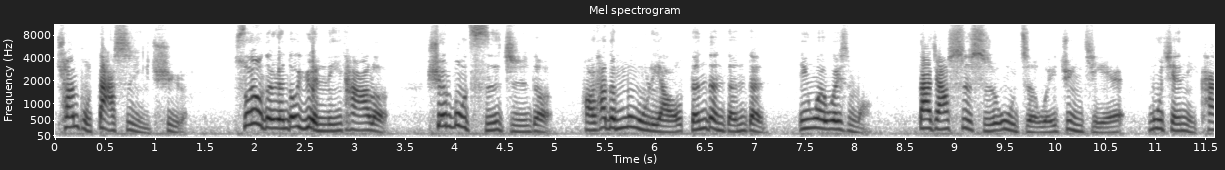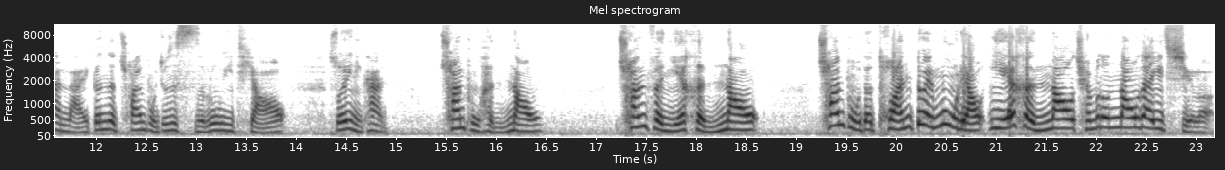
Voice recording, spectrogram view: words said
川普大势已去了，所有的人都远离他了，宣布辞职的，好，他的幕僚等等等等。因为为什么？大家识时务者为俊杰。目前你看来跟着川普就是死路一条，所以你看，川普很孬，川粉也很孬，川普的团队幕僚也很孬，全部都孬在一起了，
